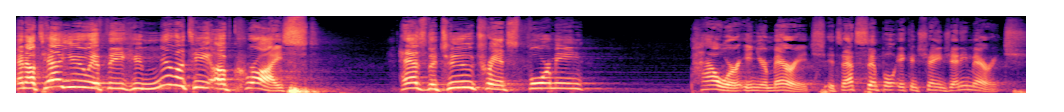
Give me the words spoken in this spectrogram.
And I'll tell you if the humility of Christ has the two transforming power in your marriage, it's that simple, it can change any marriage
